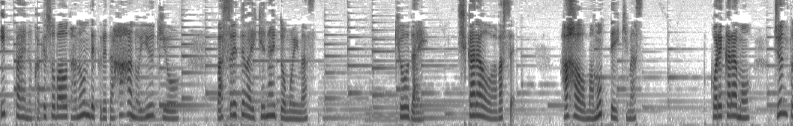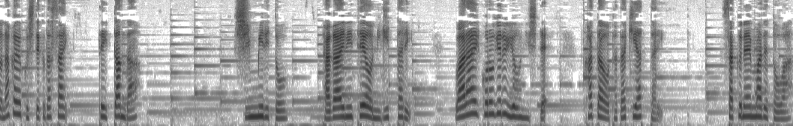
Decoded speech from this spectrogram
一杯のかけそばを頼んでくれた母の勇気を忘れてはいけないと思います。兄弟、力を合わせ、母を守っていきます。これからも、純と仲良くしてくださいって言ったんだ。しんみりと互いに手を握ったり、笑い転げるようにして肩を叩き合ったり、昨年までとは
